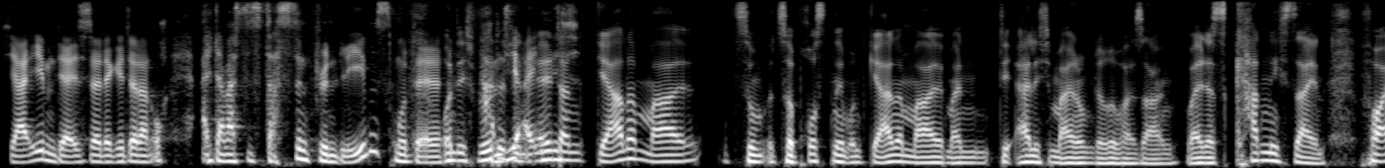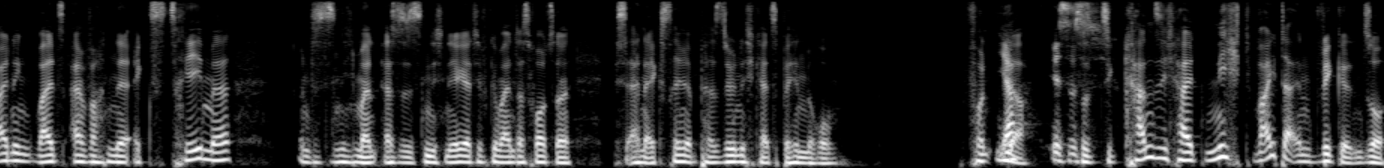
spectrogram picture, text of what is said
Ja, eben, der ist ja, der geht ja dann auch. Alter, was ist das denn für ein Lebensmodell? Und ich würde die den Eltern gerne mal zum, zur Brust nehmen und gerne mal mein, die ehrliche Meinung darüber sagen. Weil das kann nicht sein. Vor allen Dingen, weil es einfach eine extreme, und das ist nicht mal, also es ist nicht negativ gemeint, das Wort, sondern ist eine extreme Persönlichkeitsbehinderung. Von ihr. ja, ist es. So, sie kann sich halt nicht weiterentwickeln, so,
